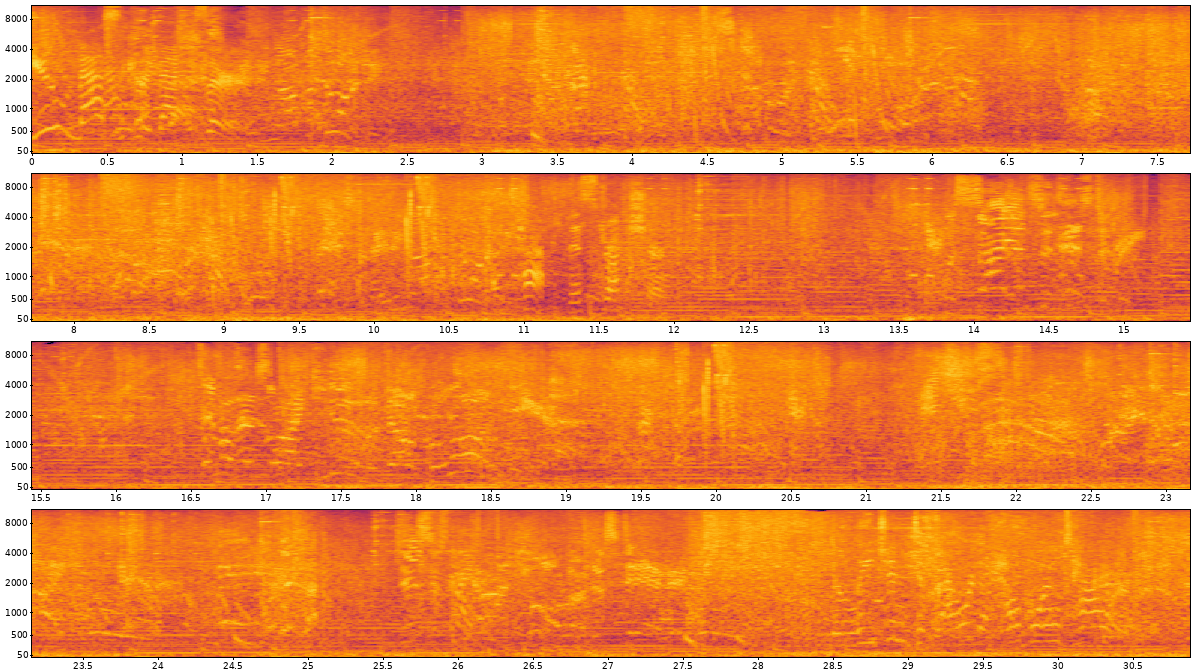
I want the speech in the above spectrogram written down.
You massacred that opportunity! Attack this structure. Simpletons like you don't belong here! This is beyond your understanding! The Legion devoured a Hellborn tower.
